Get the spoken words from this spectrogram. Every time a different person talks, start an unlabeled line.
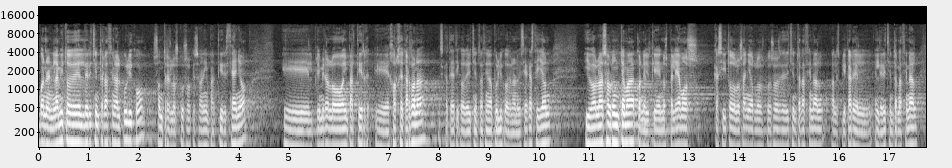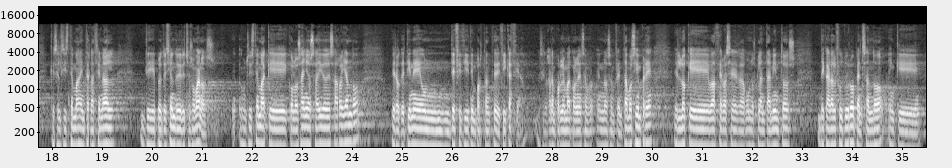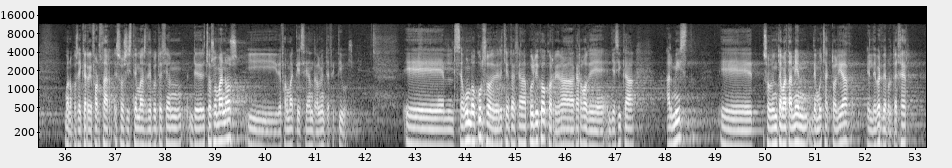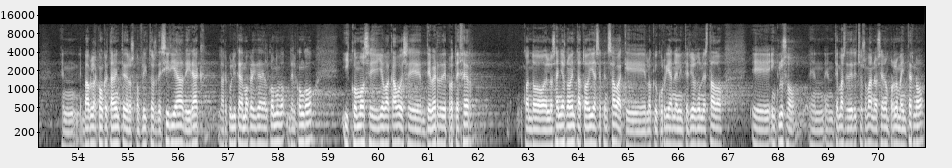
Bueno, en el ámbito del derecho internacional público son tres los cursos que se van a impartir este año. Eh, el primero lo va a impartir eh, Jorge Cardona, es catedrático de Derecho Internacional Público de la Universidad de Castellón, y va a hablar sobre un tema con el que nos peleamos casi todos los años los profesores de Derecho Internacional al explicar el, Derecho Internacional, que es el Sistema Internacional de Protección de Derechos Humanos. Un sistema que con los años ha ido desarrollando pero que tiene un déficit importante de eficacia. Es el gran problema con el que nos enfrentamos siempre, es lo que va a hacer a ser algunos planteamientos de cara al futuro pensando en que bueno, pues hay que reforzar esos sistemas de protección de derechos humanos y de forma que sean realmente efectivos. El segundo curso de Derecho Internacional Público correrá a cargo de Jessica Almist eh, sobre un tema también de mucha actualidad, el deber de proteger va a hablar concretamente de los conflictos de Siria, de Irak, la República Democrática del Congo, y cómo se lleva a cabo ese deber de proteger cuando en los años 90 todavía se pensaba que lo que ocurría en el interior de un Estado, eh, incluso en, temas de derechos humanos, era un problema interno,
